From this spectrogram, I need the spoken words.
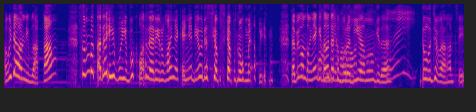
Aku jalan di belakang, sempet ada ibu-ibu keluar dari rumahnya kayaknya dia udah siap-siap ngomelin. Tapi untungnya kita Wah, udah keburu diem aku. gitu. Itu lucu banget sih.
